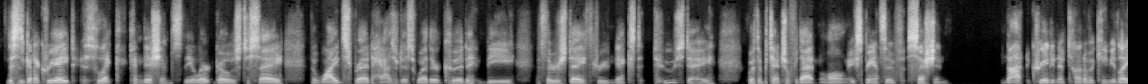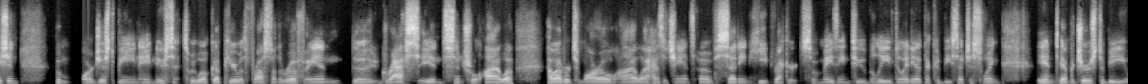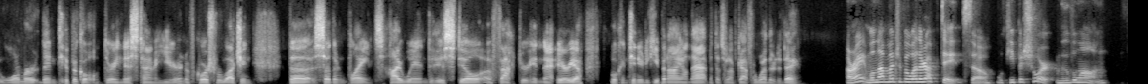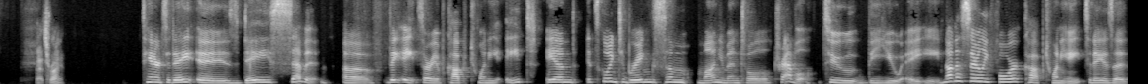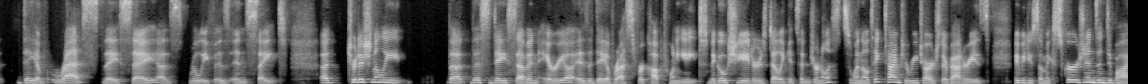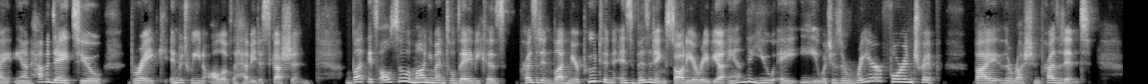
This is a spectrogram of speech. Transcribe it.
This is going to create slick conditions. The alert goes to say the widespread hazardous weather could be Thursday through next Tuesday, with the potential for that long, expansive session not creating a ton of accumulation, more just being a nuisance. We woke up here with frost on the roof and the grass in central Iowa. However, tomorrow, Iowa has a chance of setting heat records. So amazing to believe, Delaney, that there could be such a swing in temperatures to be warmer than typical during this time of year. And of course, we're watching the southern plains. High wind is still a factor in that area. We'll continue to keep an eye on that, but that's what I've got for weather today. All right. Well, not much of a weather update. So we'll keep it short, move along. That's right. Tanner, today is day seven of day eight, sorry, of COP28. And it's going to bring some monumental travel to the UAE. Not necessarily for COP28. Today is a day of rest, they say, as relief is in sight. Uh, traditionally, that this day seven area is a day of rest for COP28 negotiators, delegates, and journalists when they'll take time to recharge their batteries, maybe do some excursions in Dubai, and have a day to break in between all of the heavy discussion. But it's also a monumental day because President Vladimir Putin is visiting Saudi Arabia and the UAE, which is a rare foreign trip by the Russian president.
